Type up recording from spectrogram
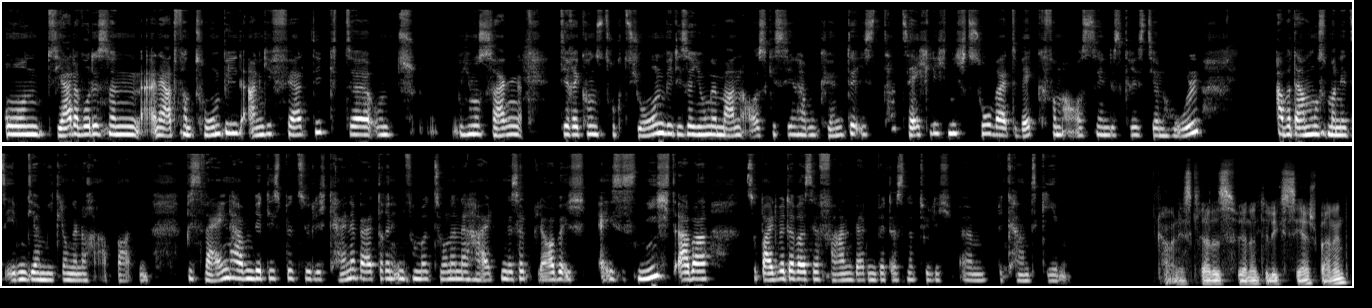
Und ja, da wurde so ein, eine Art Phantombild angefertigt. Äh, und ich muss sagen, die Rekonstruktion, wie dieser junge Mann ausgesehen haben könnte, ist tatsächlich nicht so weit weg vom Aussehen des Christian Hohl. Aber da muss man jetzt eben die Ermittlungen noch abwarten. Bisweilen haben wir diesbezüglich keine weiteren Informationen erhalten. Deshalb glaube ich, er ist es nicht. Aber sobald wir da was erfahren, werden wir das natürlich ähm, bekannt geben. Alles klar, das wäre natürlich sehr spannend.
